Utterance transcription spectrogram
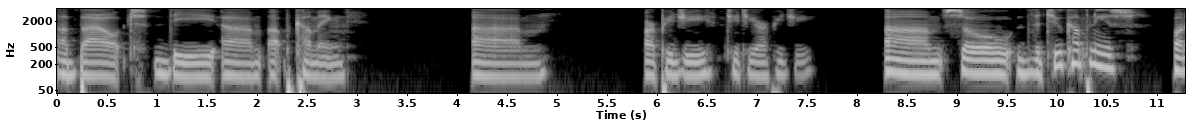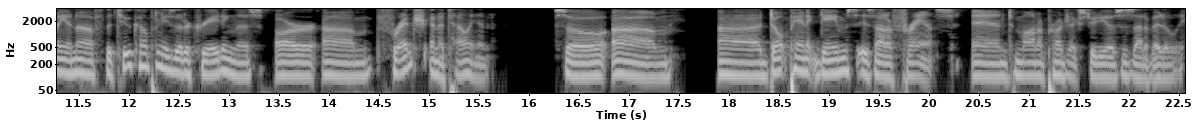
about the um, upcoming um, RPG, TTRPG. Um, so the two companies, funny enough, the two companies that are creating this are um, French and Italian. So um, uh, Don't Panic Games is out of France, and Mana Project Studios is out of Italy.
